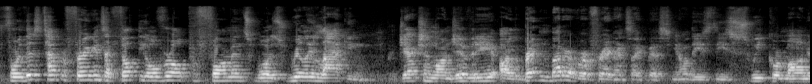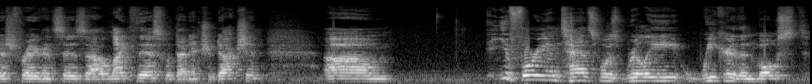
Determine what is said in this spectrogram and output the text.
for this type of fragrance, I felt the overall performance was really lacking. Projection longevity are the bread and butter of a fragrance like this. You know, these, these sweet gourmandish fragrances uh, like this with that introduction. Um, Euphoria Intense was really weaker than most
